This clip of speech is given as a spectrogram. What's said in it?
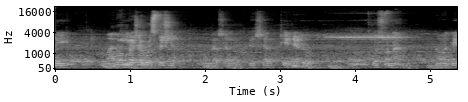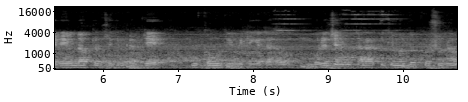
ওই গঙ্গাসাগর স্পেশাল গঙ্গাসাগর স্পেশাল ট্রেনেরও ঘোষণা আমাদের রেল দপ্তর সেদিনকার যে মুখ্যমন্ত্রীর মিটিংয়ে তারাও বলেছেন এবং তারা ইতিমধ্যে ঘোষণাও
